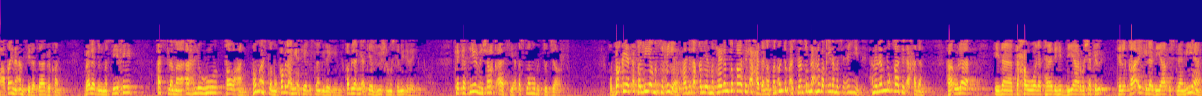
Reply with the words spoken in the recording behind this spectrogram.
أعطينا أمثلة سابقا. بلد مسيحي أسلم أهله طوعا. هم أسلموا قبل أن يأتي الإسلام إليهم قبل أن يأتي جيوش المسلمين إليهم. ككثير من شرق آسيا أسلموا بالتجار. وبقيت أقلية مسيحية. هذه الأقلية المسيحية لم تقاتل أحدا. أصلا أنتم أسلمتم نحن بقينا مسيحيين. نحن لم نقاتل أحدا. هؤلاء إذا تحولت هذه الديار بشكل تلقائي إلى ديار إسلامية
